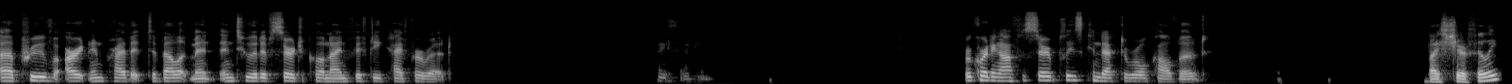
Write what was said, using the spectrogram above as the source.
approve art and private development intuitive surgical nine fifty Kifer Road. I second. Recording officer, please conduct a roll call vote. Vice Chair Philly,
